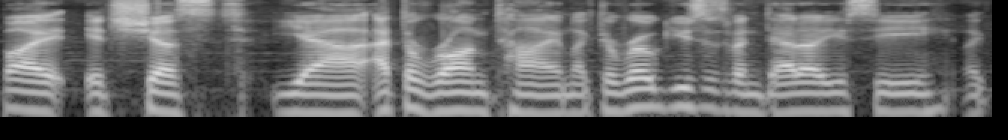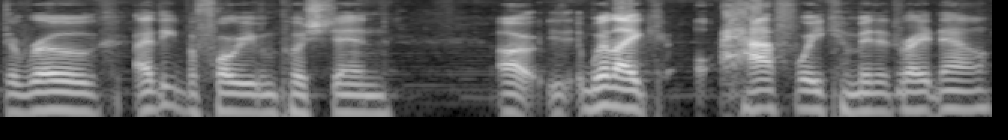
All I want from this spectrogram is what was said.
but it's just yeah, at the wrong time. Like the rogue uses vendetta, you see. Like the rogue, I think before we even pushed in, uh, we're like halfway committed right now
